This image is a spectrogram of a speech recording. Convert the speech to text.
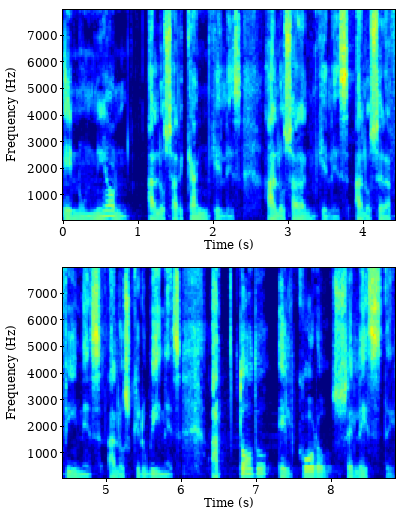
en unión a los arcángeles, a los ángeles, a los serafines, a los querubines, a todo el coro celeste.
